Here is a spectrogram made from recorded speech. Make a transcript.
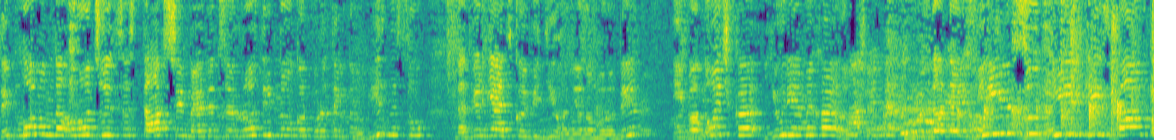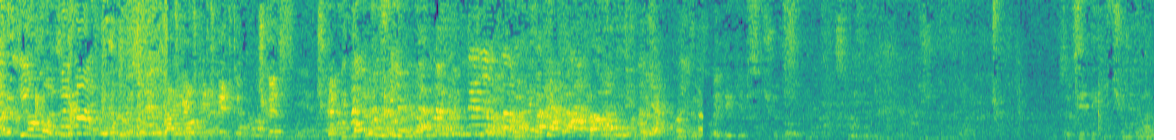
Дипломом нагороджується старший менеджер роздрібного корпоративного бізнесу надвірнянського відділення номер 1 Іваночка Юрія Михайловича за найбільшу кількість банківських операцій. Ви такі всі чудові. Що всі такі чудові.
